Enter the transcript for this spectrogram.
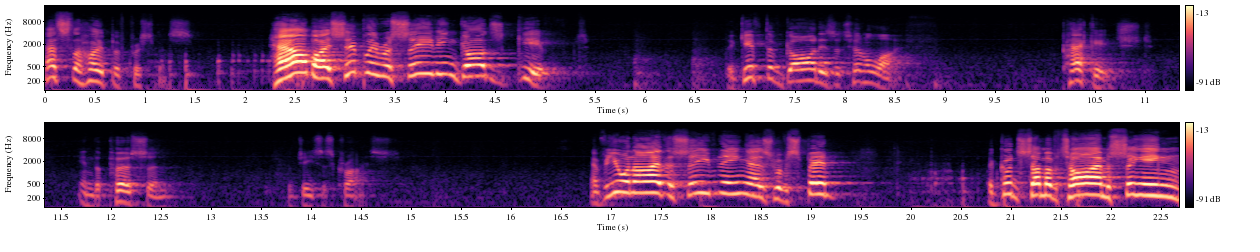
That's the hope of Christmas. How? By simply receiving God's gift. The gift of God is eternal life, packaged in the person of Jesus Christ. And for you and I this evening, as we've spent a good sum of time singing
